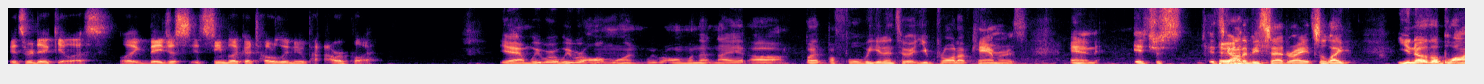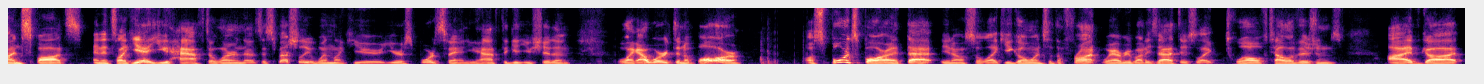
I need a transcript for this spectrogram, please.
It's ridiculous. Like they just it seemed like a totally new power play. Yeah, and we were we were on one. We were on one that night. Uh, but before we get into it, you brought up cameras, and it's just it's got to be said, right? So like, you know the blind spots, and it's like, yeah, you have to learn those, especially when like you're you're a sports fan. You have to get your shit in. Like I worked in a bar, a sports bar at that, you know. So like you go into the front where everybody's at. There's like 12 televisions. I've got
